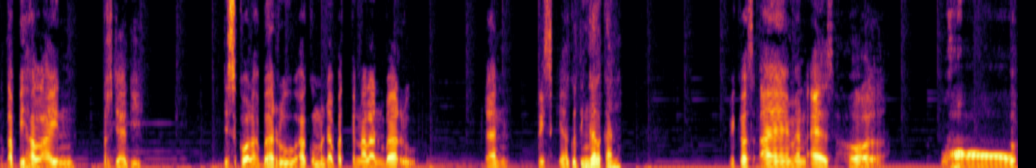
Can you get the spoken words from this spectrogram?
Tetapi hal lain terjadi. Di sekolah baru aku mendapat kenalan baru dan Rizky aku tinggalkan because I'm an asshole. Wow.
